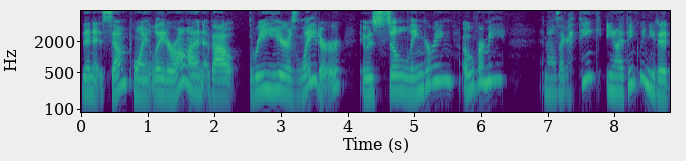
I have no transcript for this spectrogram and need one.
then at some point later on about three years later it was still lingering over me. And i was like i think you know i think we need to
